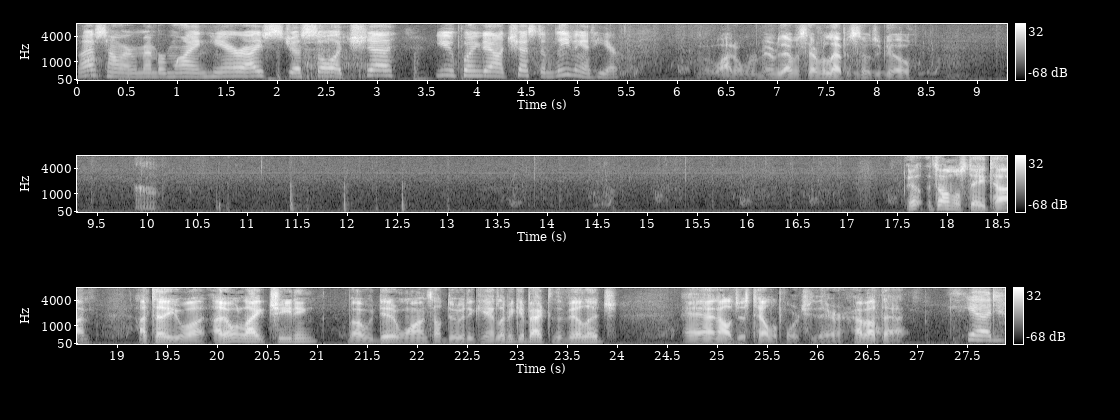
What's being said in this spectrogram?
Last time I remember mining I just saw a chest. You putting down a chest and leaving it here. Oh, I don't remember. That was several episodes ago. Well, it's almost daytime. I tell you what, I don't like cheating, but we did it once. I'll do it again. Let me get back to the village, and I'll just teleport you there. How about that? Good.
